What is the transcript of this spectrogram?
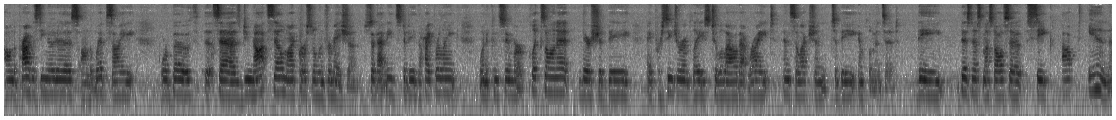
on the privacy notice, on the website, or both that says, Do not sell my personal information. So that needs to be the hyperlink. When a consumer clicks on it, there should be a procedure in place to allow that right and selection to be implemented. The business must also seek opt in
